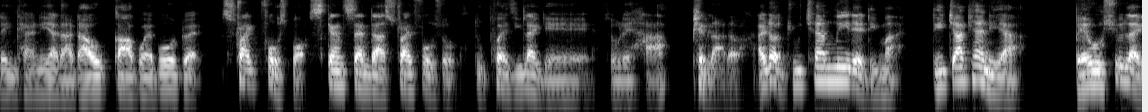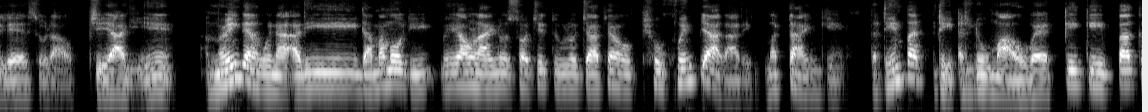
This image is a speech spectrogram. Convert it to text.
လိန်ခံနေရတာဒါကိုကာကွယ်ဖို့အတွက် strike force ပေါ့ scan center strike force ကိုသူဖွဲ့စည်းလိုက်တယ်ဆိုတဲ့ဟာဖြစ်လာတော့အဲ့တော့ဂျူချမ်းမေးတဲ့ဒီမှာဒီကြားဖြတ်နေရဘယ်ကိုရွှေ့လိုက်လဲဆိုတာကိုဖြေရရင်အမေရိကန်ဝင်တာအဒီဒါမှမဟုတ်ဒီမေအွန်လိုင်းတို့ဆော့ချစ်သူတို့ကြားဖြတ်ကိုဖြိုခွင်းပြတာတွေမတိုင်ခင်တည်င်းပတ်ဒီအလိုမှာကိုပဲ KK ပတ်က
